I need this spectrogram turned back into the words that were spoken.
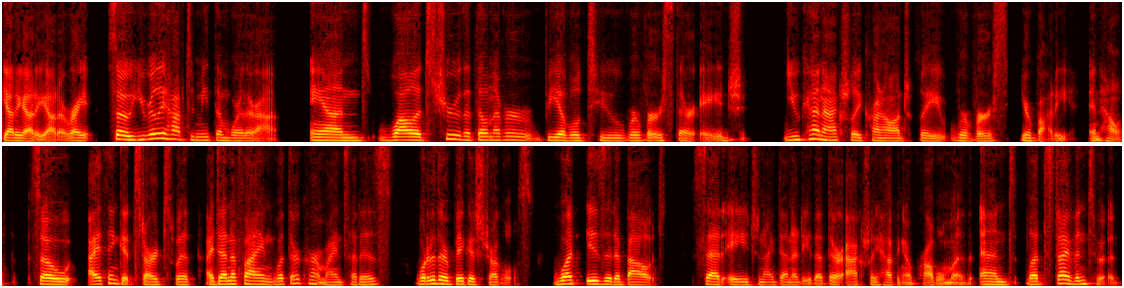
yada, yada, yada, right? So you really have to meet them where they're at. And while it's true that they'll never be able to reverse their age, you can actually chronologically reverse your body in health. So I think it starts with identifying what their current mindset is. What are their biggest struggles? What is it about said age and identity that they're actually having a problem with. And let's dive into it.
